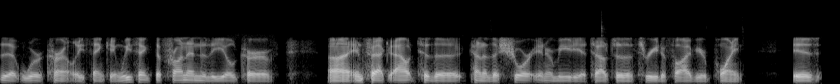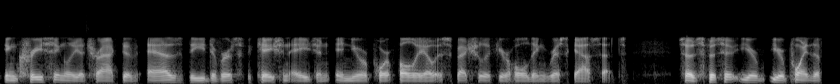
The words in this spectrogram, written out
that we're currently thinking. We think the front end of the yield curve, uh, in fact, out to the kind of the short intermediates, out to the three to five year point, is increasingly attractive as the diversification agent in your portfolio, especially if you're holding risk assets. So, specific, your your point, the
